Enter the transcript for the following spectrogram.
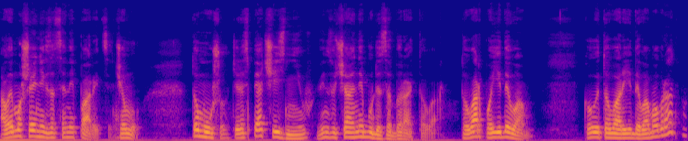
Але мошенник за це не париться. Чому? Тому що через 5-6 днів він, звичайно, не буде забирати товар. Товар поїде вам. Коли товар їде вам обратно,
